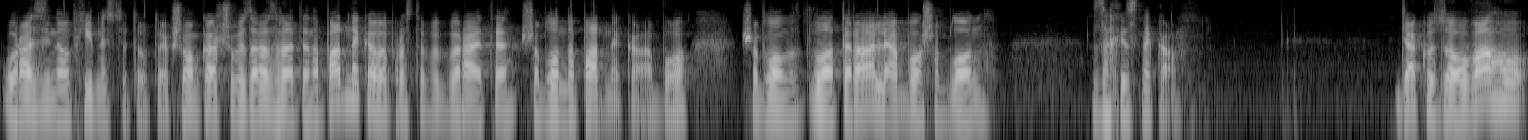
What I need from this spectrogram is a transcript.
у разі необхідності. Тобто, якщо вам кажуть, що ви зараз граєте нападника, ви просто вибираєте шаблон нападника, або шаблон латераля, або шаблон захисника. Дякую за увагу.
